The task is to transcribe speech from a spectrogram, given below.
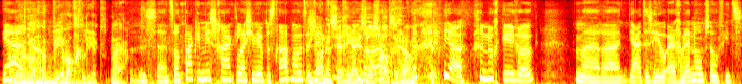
Ja, Oh, Ja. Weer wat geleerd. Nou ja. dus eh, het zal een paar keer misschakelen als je weer op een straatmotor zit. Ik wou net zeggen, jij is wel eens fout gegaan. ja, genoeg keren ook. Maar eh, ja, het is heel erg wennen op zo'n fiets.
